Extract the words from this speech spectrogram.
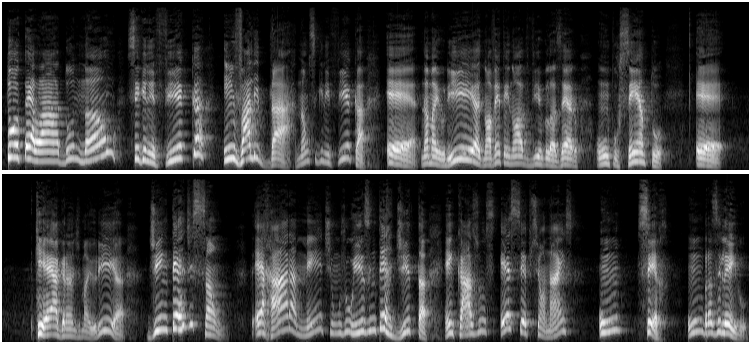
tutelado não significa invalidar, não significa é, na maioria 99,0 1%, é, que é a grande maioria, de interdição. É raramente um juiz interdita, em casos excepcionais, um ser, um brasileiro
